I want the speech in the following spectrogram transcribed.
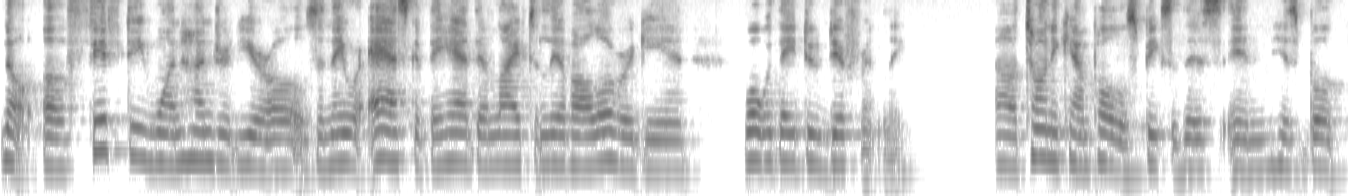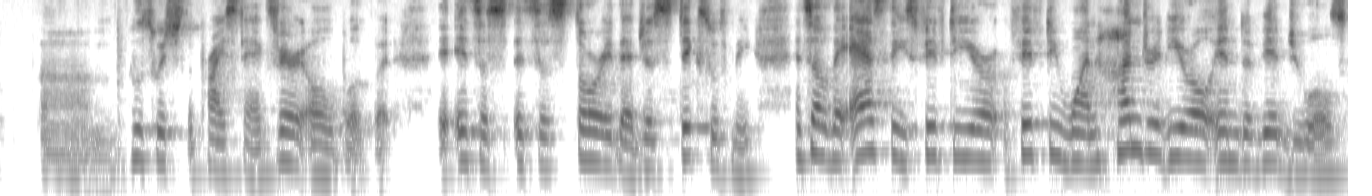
no, of 50 100 year olds, and they were asked if they had their life to live all over again, what would they do differently? Uh, Tony Campolo speaks of this in his book, um, "Who Switched the Price Tags." Very old book, but it's a it's a story that just sticks with me. And so they asked these 50 year, 50, 100 year old individuals,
